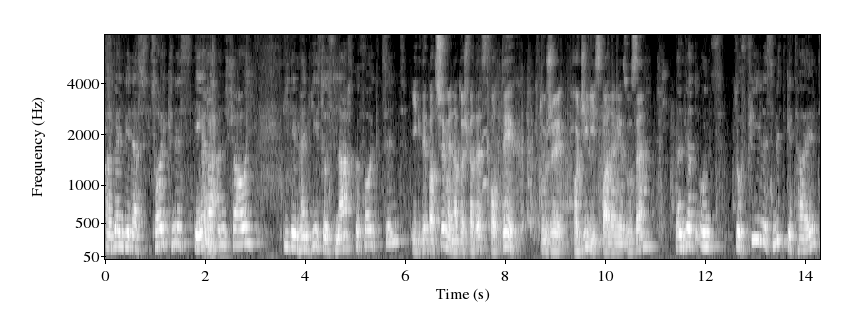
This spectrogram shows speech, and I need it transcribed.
Aber wenn wir das Zeugnis derer anschauen, die dem Herrn Jesus nachgefolgt sind, I gdy patrzymy na to świadectwo tych, którzy chodzili z Panem Jezusem, dann wird uns so vieles mitgeteilt,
